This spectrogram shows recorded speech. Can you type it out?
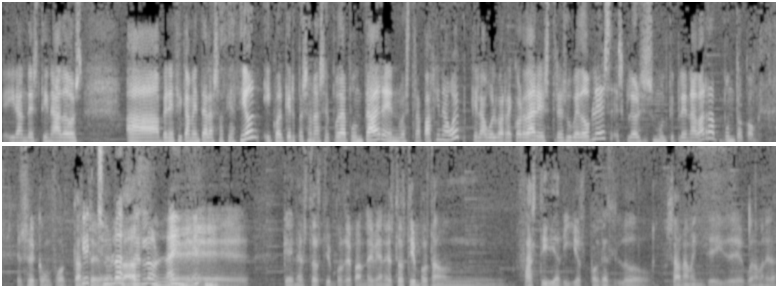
irán destinados a, benéficamente a la asociación y cualquier persona se puede apuntar en nuestra página web, que la vuelvo a recordar, es www.esclerosismultiplenavarra.com. Es reconfortante, Qué chulo ¿verdad? hacerlo online, que, que en estos tiempos de pandemia, en estos tiempos tan fastidiadillos, por decirlo sanamente y de buena manera,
